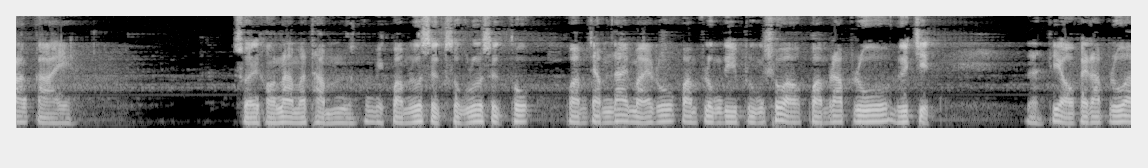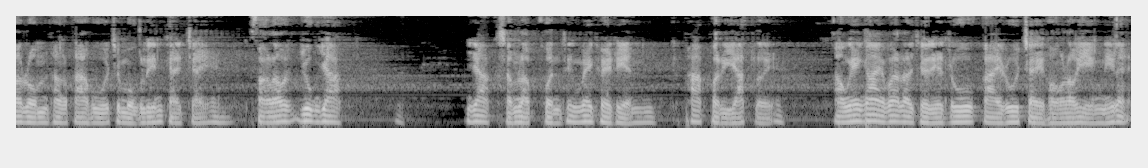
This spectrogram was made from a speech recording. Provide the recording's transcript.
ร่างกาย ส่วนของนามธรรมมีความรู้สึกสุขรู้สึกทุกข์ความจำได้หมายรู้ความปรุงดีปรุงชั่ว ความรับรู้หรือจิตนะที่ออกไปรับรู้อารมณ์ทางตาหูจมูกลิ้นกายใจ ฟังแล้วยุ่งยาก ยากสำหรับคนที่ไม่เคยเรียนภาคปริยัติเลย เอาง่าย ๆ ว่าเราจะเรียนรู้กายรู้ใจของเราเองนี้แหละ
